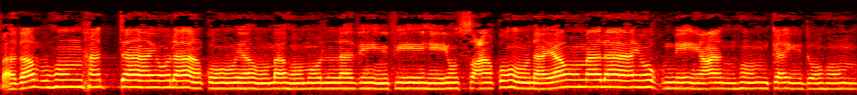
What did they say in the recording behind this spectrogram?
فذرهم حتى يلاقوا يومهم الذي فيه يصعقون. يوم لا يغني عنهم كيدهم.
